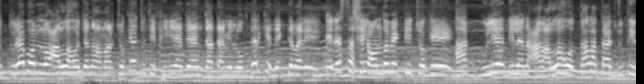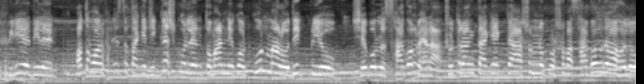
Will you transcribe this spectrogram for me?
উত্তরে বলল, আল্লাহ যেন আমার চোখে যদি ফিরিয়ে দেন, যাতে আমি লোকদেরকে দেখতে পারি। ফেরেস্তা সেই অন্ধ ব্যক্তির চোখে হাত বুলিয়ে দিলেন, আর আল্লাহ তালা তার জুতি ফিরিয়ে দিলেন। অতপর ফেরেস্তা তাকে জিজ্ঞেস করলেন, তোমার নিকট কোন মাল অধিক প্রিয়? সে বলল, ছাগল ভেড়া। সুতরাং তাকে একটা আসন্ন প্রসবা ছাগল দেওয়া হলো।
